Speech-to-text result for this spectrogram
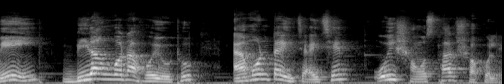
মেয়েই বীরাঙ্গনা হয়ে উঠুক এমনটাই চাইছেন ওই সংস্থার সকলে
